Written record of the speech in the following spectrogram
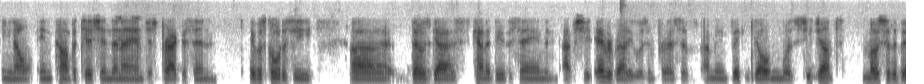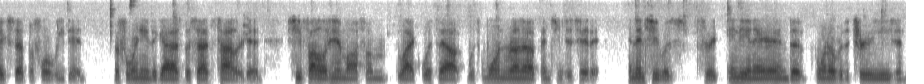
you know in competition than I am mm-hmm. just practicing. It was cool to see uh, those guys kind of do the same, and I, she, everybody was impressive. I mean, Vicki Golden was she jumped most of the big stuff before we did, before any of the guys besides Tyler did. She followed him off him like without with one run up, and she just hit it. And then she was for Indian Air and the one over the trees and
